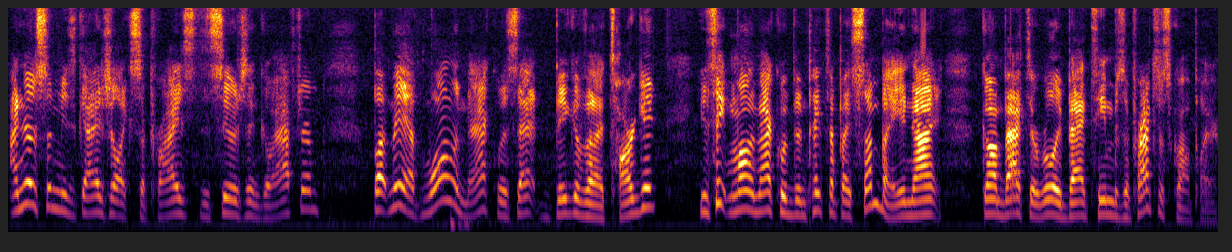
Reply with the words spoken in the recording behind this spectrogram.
I know some of these guys are like surprised the Steelers didn't go after him, but man, if Marlon Mack was that big of a target, you'd think Marlon Mack would have been picked up by somebody and not gone back to a really bad team as a practice squad player.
